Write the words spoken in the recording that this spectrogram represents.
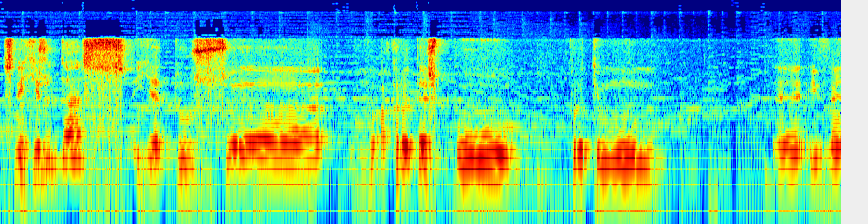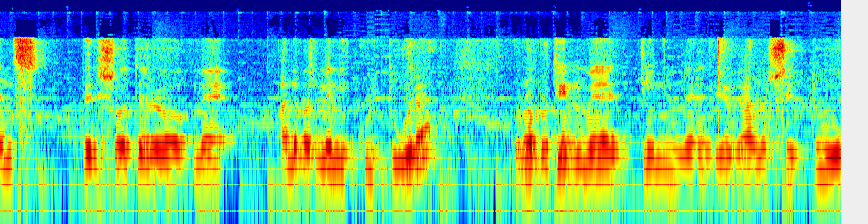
Συνεχίζοντας για τους ε, ακροατές που προτιμούν ε, events περισσότερο με ανεβασμένη κουλτούρα μπορούμε να προτείνουμε την ε, διοργάνωση του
